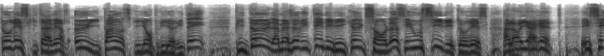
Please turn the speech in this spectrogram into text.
touristes qui traversent, eux, ils pensent qu'ils ont priorité. Puis deux, la majorité des véhicules qui sont là, c'est aussi des touristes. Alors, ils arrêtent. Et c'est,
